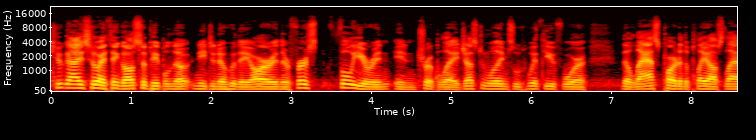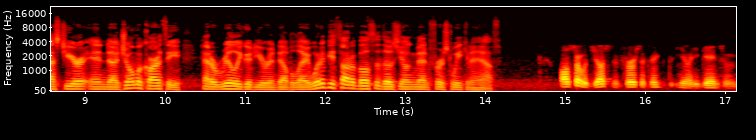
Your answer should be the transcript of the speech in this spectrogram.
Two guys who I think also people know, need to know who they are in their first full year in, in AAA. Justin Williams was with you for the last part of the playoffs last year, and uh, Joe McCarthy had a really good year in AA. What have you thought of both of those young men first week and a half? I'll start with Justin first. I think you know he gained some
